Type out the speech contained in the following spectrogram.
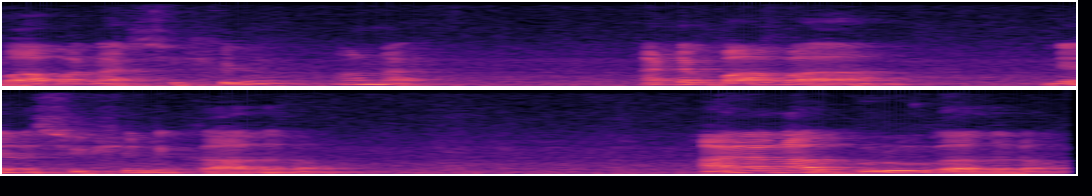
బాబా నా శిష్యుడు అన్నాడు అంటే బాబా నేను శిష్యుని కాదను. ఆయన నా గురువు కాదను.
